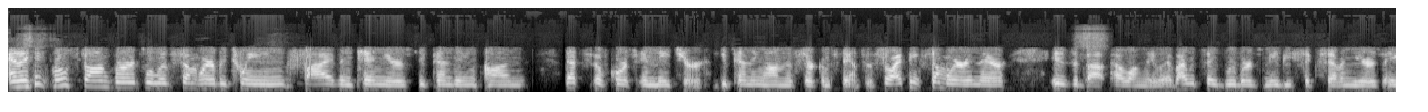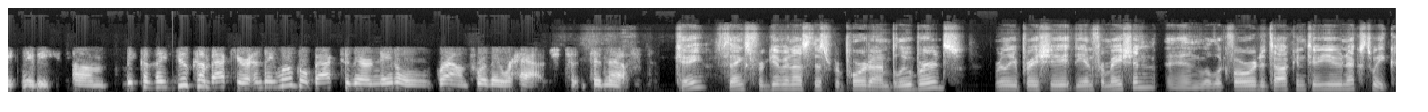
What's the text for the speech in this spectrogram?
And I think most songbirds will live somewhere between five and ten years, depending on, that's of course in nature, depending on the circumstances. So I think somewhere in there is about how long they live. I would say bluebirds maybe six, seven years, eight maybe, um, because they do come back here and they will go back to their natal grounds where they were hatched to, to nest. Okay, thanks for giving us this report on bluebirds. Really appreciate the information, and we'll look forward to talking to you next week.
